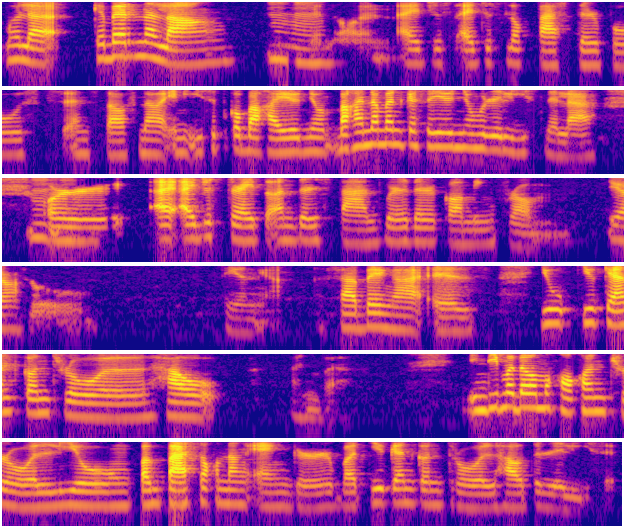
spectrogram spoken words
wala, keber na lang, Mhm. Ganon. I just I just look past their posts and stuff na iniisip ko baka yun yung baka naman kasi yun yung release nila Mm-mm. or I I just try to understand where they're coming from. yeah. So ayun nga. Sabi nga is you you can't control how ano ba? Hindi mo daw makokontrol yung pagpasok ng anger but you can control how to release it.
